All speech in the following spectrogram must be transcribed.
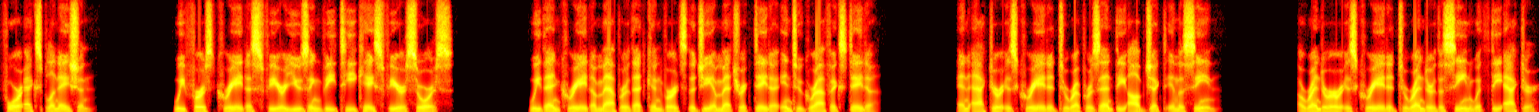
4. Explanation. We first create a sphere using VTK sphere source. We then create a mapper that converts the geometric data into graphics data. An actor is created to represent the object in the scene. A renderer is created to render the scene with the actor.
